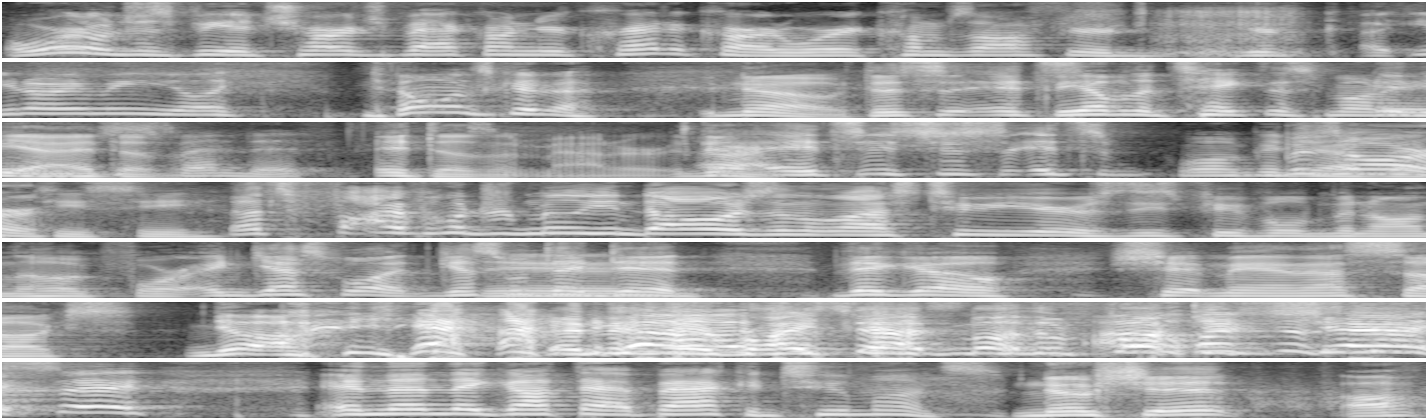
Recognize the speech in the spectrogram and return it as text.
Or it'll just be a charge back on your credit card where it comes off your your. You know what I mean? You're like, no one's gonna No, this it's be able to take this money yeah, and it doesn't spend it. It doesn't matter. Right. It's it's just it's Well, good job, bizarre. FTC. That's five hundred million dollars in the last two years. These people have been on the hook for. And guess what? Guess what they did? They go, shit, man, that sucks. No, yeah, And then no, they write that gonna- motherfucking was just gonna check. Say, and then they got that back in two months. No shit. Off,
